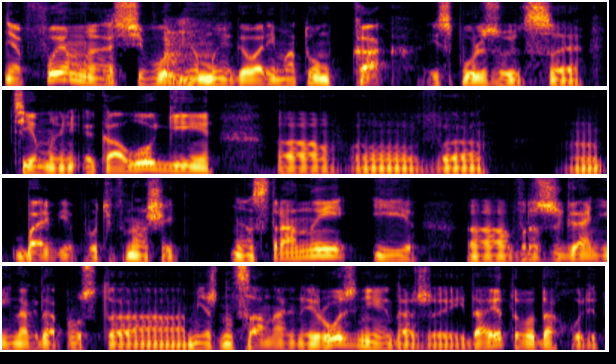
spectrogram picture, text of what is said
ФМ. Сегодня мы говорим о том, как используются темы экологии э, э, в э, борьбе против нашей страны и в разжигании иногда просто межнациональной розни, даже и до этого доходит.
